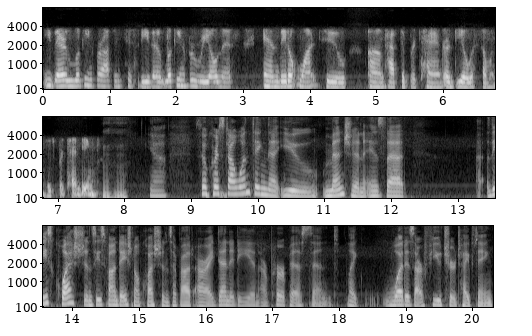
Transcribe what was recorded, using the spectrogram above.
they're looking for authenticity, they're looking for realness and they don't want to um, have to pretend or deal with someone who's pretending. Mm-hmm. Yeah. So, Kristel, one thing that you mention is that uh, these questions, these foundational questions about our identity and our purpose and like what is our future type thing,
